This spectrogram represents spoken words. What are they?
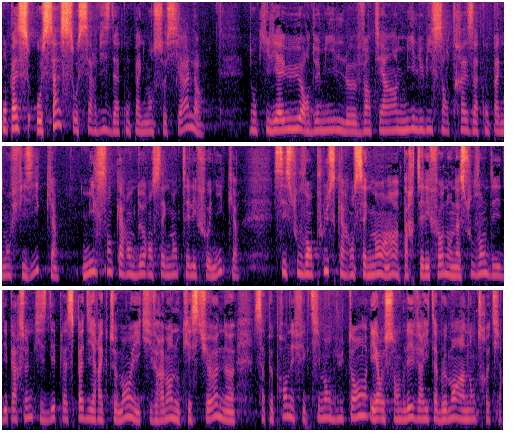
On passe au SAS, au service d'accompagnement social. Donc il y a eu en 2021 1813 accompagnements physiques, 1142 renseignements téléphoniques. C'est souvent plus qu'un renseignement hein, par téléphone. On a souvent des, personnes qui ne se déplacent pas directement et qui vraiment nous questionnent. Ça peut prendre effectivement du temps et ressembler véritablement à un entretien,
